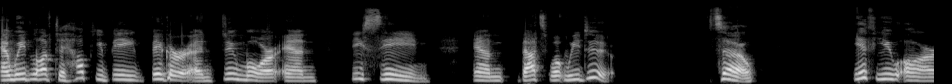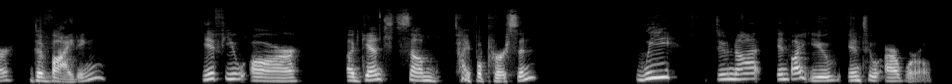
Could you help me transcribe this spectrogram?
And we'd love to help you be bigger and do more and be seen. And that's what we do. So if you are dividing, if you are against some type of person, we do not invite you into our world.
